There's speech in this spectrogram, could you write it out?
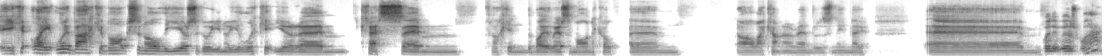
you can, like look back at boxing all the years ago. You know, you look at your um, Chris, um, fucking the boy that wears the monocle. Um, oh, I can't remember his name now. Um, when it wears what?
